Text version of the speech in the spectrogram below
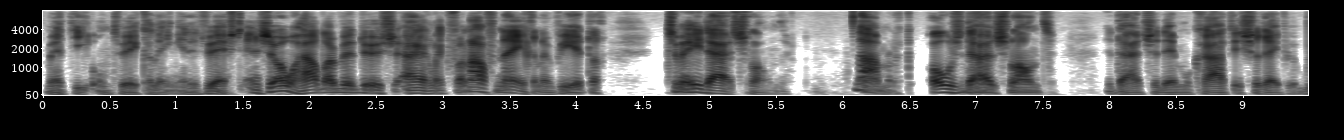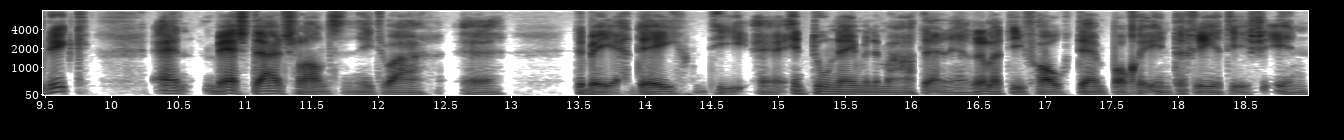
met die ontwikkeling in het Westen. En zo hadden we dus eigenlijk vanaf 1949 twee Duitslanden. Namelijk Oost-Duitsland, de Duitse Democratische Republiek. En West-Duitsland, nietwaar, uh, eh, de BRD, die uh, in toenemende mate en in relatief hoog tempo geïntegreerd is in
